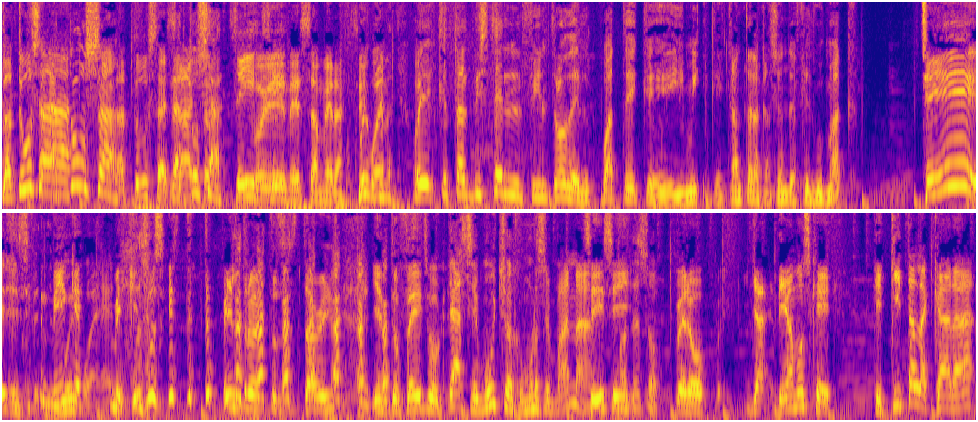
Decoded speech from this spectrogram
La tusa. La tusa. La tusa, exacto. La tusa, sí. Muy sí. bien, esa mera. Muy buena. Oye, ¿qué tal? ¿Viste el filtro del cuate que, que canta la canción de Fleetwood Mac? Sí, sí, Es sí, muy vi, que, bueno. vi que pusiste tu filtro en tus stories y en tu Facebook. Ya hace mucho, como una semana. Sí, sí. Más de eso. Pero ya, digamos que, que quita la cara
